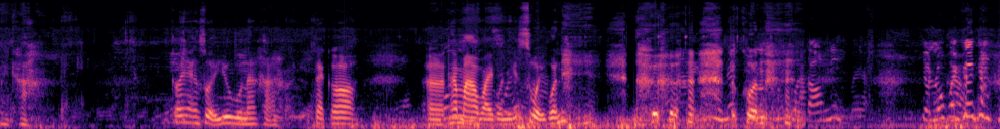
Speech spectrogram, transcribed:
นี่ค่ะ ก็ยังสวยอยู่นะคะ แต่ก็เอ่อถ้ามาไวกว่านี้สวยกว่านี้ ทุกคนจะลุกไปขึ้นยังไง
